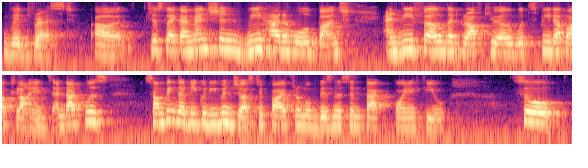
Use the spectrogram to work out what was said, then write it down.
with REST. Uh, just like I mentioned, we had a whole bunch and we felt that GraphQL would speed up our clients. And that was something that we could even justify from a business impact point of view. So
